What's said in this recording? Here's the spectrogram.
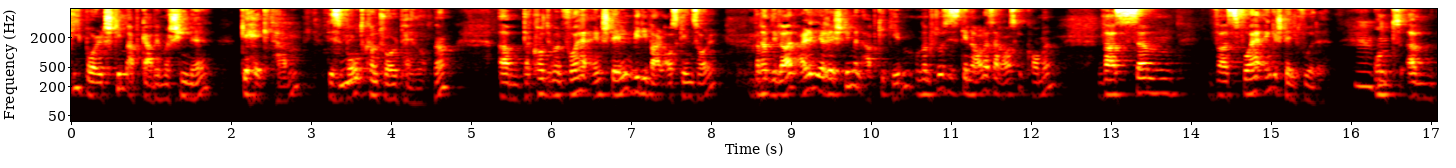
Diebold Stimmabgabemaschine gehackt haben, das mhm. Vote Control Panel. Ne? Ähm, da konnte man vorher einstellen, wie die Wahl ausgehen soll. Dann haben die Leute alle ihre Stimmen abgegeben und am Schluss ist genau das herausgekommen, was, ähm, was vorher eingestellt wurde. Mhm. Und ähm,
